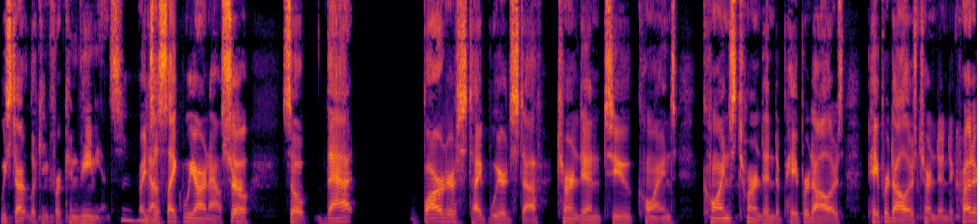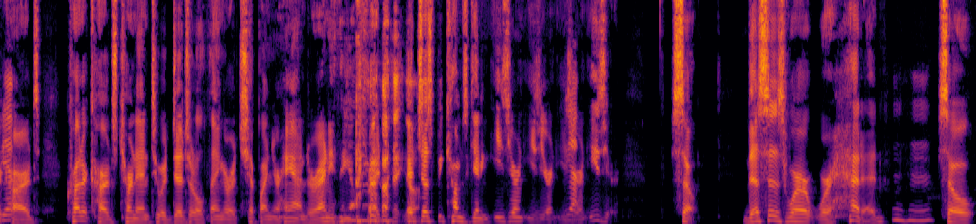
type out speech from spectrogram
we start looking for convenience, Mhm. right? Yeah. Just like we are now. Sure. So, so that barters type weird stuff turned into coins. Coins turned into paper dollars. Paper dollars turned into credit Yep. cards. Credit cards turn into a digital thing or a chip on your hand or anything else, right? Yeah. It just becomes getting easier and easier and easier Yeah. and easier. So this is where we're headed. hmm So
